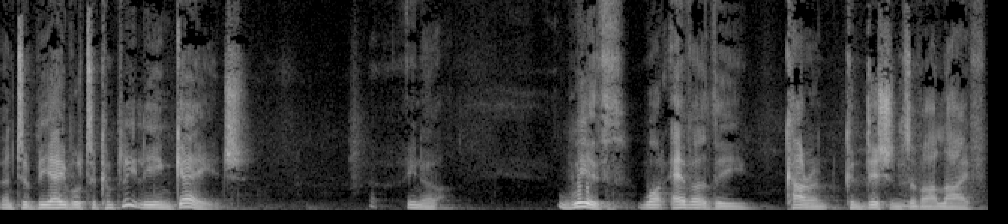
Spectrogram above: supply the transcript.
and to be able to completely engage, you know, with whatever the current conditions of our life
